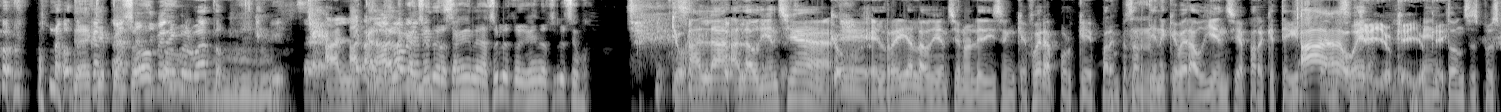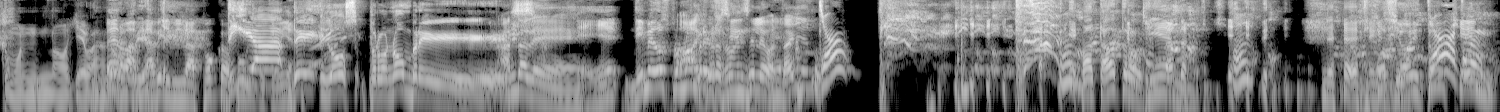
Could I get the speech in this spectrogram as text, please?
Una otra Desde que empezó me dijo el vato. Mm. Sí, o sea, Al- A cantar la canción de Los Ángeles Azules, Los Ángeles Azules se fue. A la, a la audiencia, eh, el rey a la audiencia no le dicen que fuera, porque para empezar Mm. tiene que ver audiencia para que te griten Ah. Entonces, pues como no llevan. Pero la poca Día de los pronombres. Ándale. Eh, dime dos Ay, pronombres. ahora sí se le batalla. ¿Yo? Falta otro. ¿Quién? Yo y tú. ¿quién?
